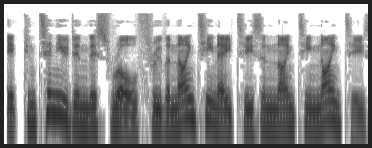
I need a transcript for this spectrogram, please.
It continued in this role through the 1980s and 1990s,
